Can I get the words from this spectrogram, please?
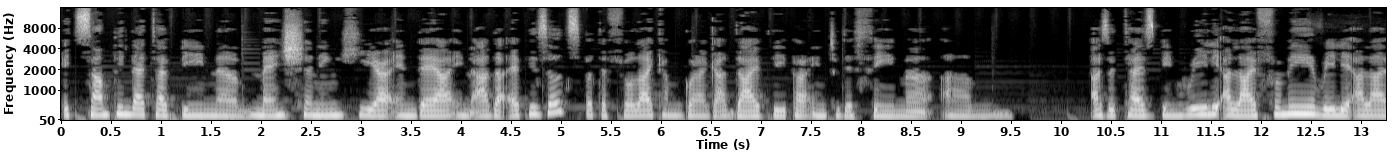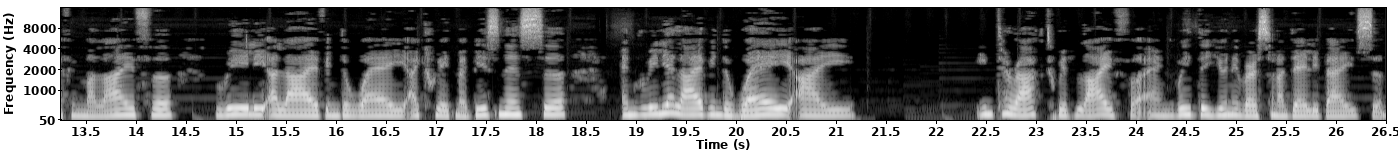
it's something that I've been uh, mentioning here and there in other episodes, but I feel like I'm gonna dive deeper into the theme, uh, um, as it has been really alive for me, really alive in my life, uh, really alive in the way I create my business, uh, and really alive in the way I interact with life and with the universe on a daily basis.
